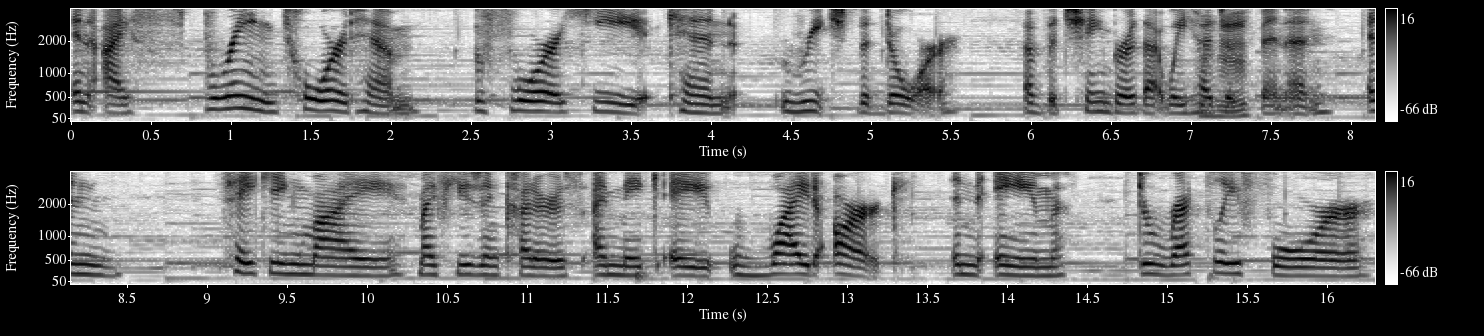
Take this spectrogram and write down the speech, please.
And I spring toward him before he can reach the door of the chamber that we had Mhm. just been in. And taking my my fusion cutters, I make a wide arc and aim directly for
